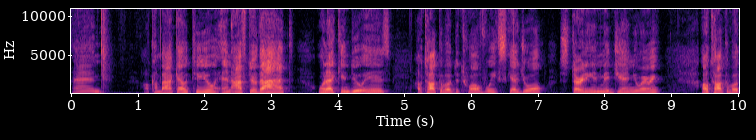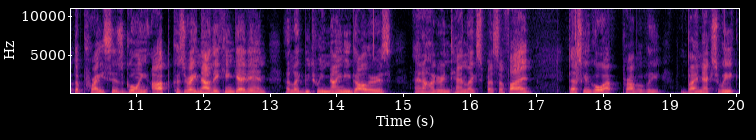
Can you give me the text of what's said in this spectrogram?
And I'll come back out to you. And after that, what I can do is I'll talk about the 12 week schedule starting in mid-January. I'll talk about the prices going up because right now they can get in at like between $90 and 110 like specified. That's going to go up probably by next week.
